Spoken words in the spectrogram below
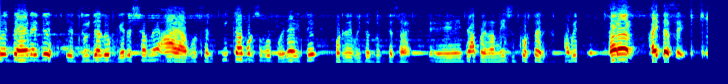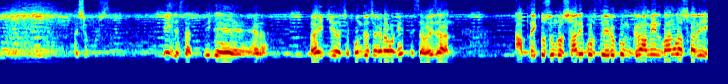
ওই দেখেন এই যে দুইটা লোক গেটের সামনে আয়া বুঝছেন? কি কাপড় চোপড় পরে আইছে হোটেলের ভিতর ঢুকতে চায়। এইটা আপনারা নিশ্চিত করছেন? আমি হারান আইতাছে। আচ্ছা বুঝছি এই যে স্যার এই যে হেরা। ভাই কি আছে ফোন দিয়েছ কেন আমাকে? আচ্ছা ভাইজান আপনি একটু সুন্দর শাড়ি পরছে, এরকম গ্রামীণ বাংলা শাড়ি,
